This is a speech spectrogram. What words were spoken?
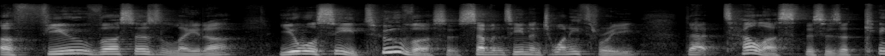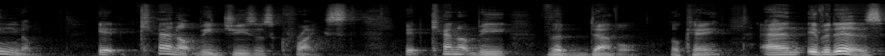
a few verses later, you will see two verses, 17 and 23, that tell us this is a kingdom. It cannot be Jesus Christ. It cannot be the devil, okay? And if it is,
